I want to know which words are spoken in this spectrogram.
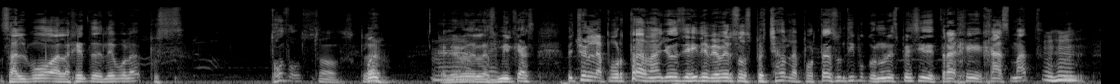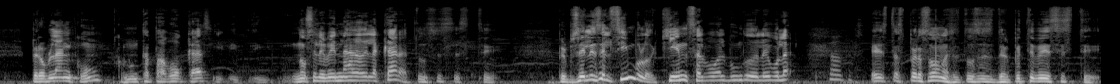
salvó a la gente del ébola? Pues todos. Todos, claro. Bueno, el Ah, héroe de ok. las mil caras. De hecho, en la portada, yo desde ahí debía haber sospechado. La portada es un tipo con una especie de traje hazmat, pero blanco, con un tapabocas, y, y- y no se le ve nada de la cara. Entonces, este. Pero pues él es el símbolo. de ¿Quién salvó al mundo del ébola? Todos. estas personas. Entonces, de repente ves este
